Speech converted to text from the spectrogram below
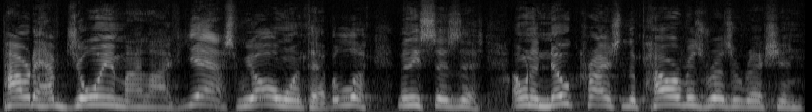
power to have joy in my life. Yes, we all want that. But look, then he says this I want to know Christ in the power of his resurrection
